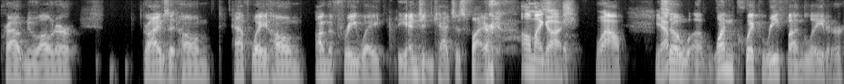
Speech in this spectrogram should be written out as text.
proud new owner, drives it home. Halfway home on the freeway, the engine catches fire. Oh my gosh! Wow. Yeah. So uh, one quick refund later,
